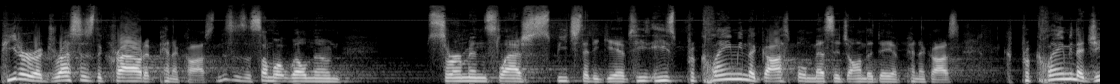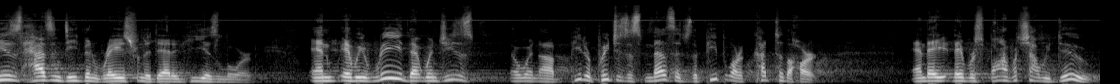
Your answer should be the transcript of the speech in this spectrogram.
Peter addresses the crowd at Pentecost. And this is a somewhat well known sermon slash speech that he gives. He, he's proclaiming the gospel message on the day of Pentecost, proclaiming that Jesus has indeed been raised from the dead and he is Lord. And, and we read that when Jesus, uh, when uh, Peter preaches this message, the people are cut to the heart. And they, they respond, What shall we do?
